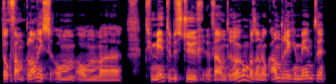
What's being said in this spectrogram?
toch van plan is om, om het gemeentebestuur van Drogenbos en ook andere gemeenten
